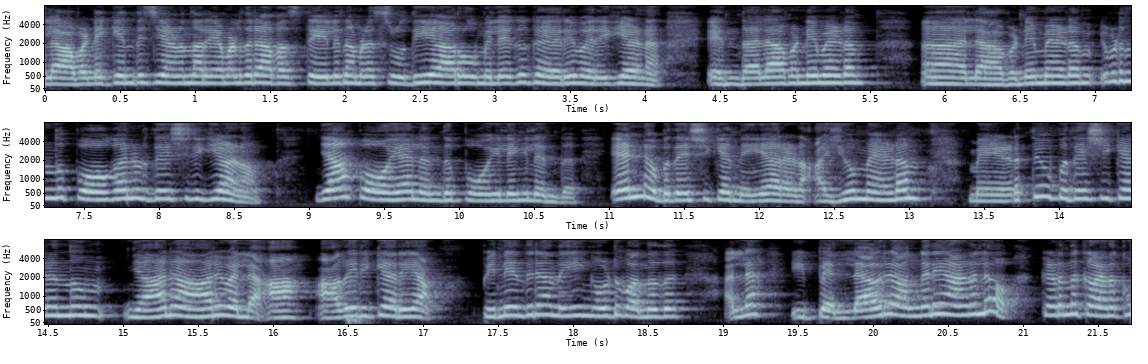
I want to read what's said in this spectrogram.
ലാവണ്യക്ക് എന്ത് ചെയ്യണമെന്ന് അറിയാൻ പാടുന്ന അവസ്ഥയിൽ നമ്മുടെ ശ്രുതി ആ റൂമിലേക്ക് കയറി വരികയാണ്. എന്താ ലാവണ്യ മേഡം? ലാവണ്യ മേഡം ഇവിടെ നിന്ന് പോകാൻ ഉദ്ദേശിച്ചിരിക്കുകയാണോ? ഞാൻ പോയാൽ എന്ത് പോയില്ലെങ്കിൽ എന്ത്? എന്നെ ഉപദേശിക്കാൻ നീ ആരാണ്? അയ്യോ മേഡം മേഡത്തെ ഉപദേശിക്കാനൊന്നും ഞാൻ ആരുമല്ല. ആ അതെനിക്കറിയാം. പിന്നെ എന്തിനാ നീ ഇങ്ങോട്ട് വന്നത്? അല്ല ഇപ്പം എല്ലാവരും അങ്ങനെയാണല്ലോ കിടന്ന് കണക്ക്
